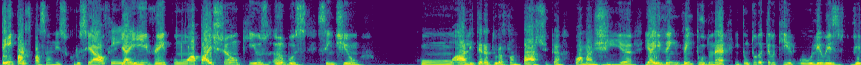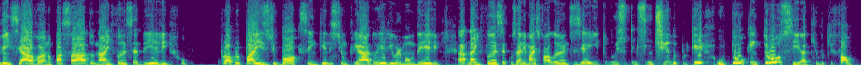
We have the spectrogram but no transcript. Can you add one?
tem participação nisso, crucial. Sim. E aí vem com a paixão que os ambos sentiam com a literatura fantástica, com a magia, e aí vem, vem tudo, né? Então tudo aquilo que o Lewis vivenciava no passado, na infância dele, o próprio país de boxe em que eles tinham criado, ele e o irmão dele, ah, na infância, com os animais falantes, e aí tudo isso tem sentido, porque o Tolkien trouxe aquilo que faltava,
